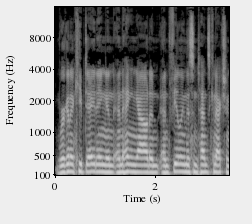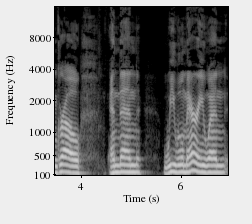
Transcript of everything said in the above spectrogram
We're going to keep dating and, and hanging out and, and feeling this intense connection grow. And then we will marry when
